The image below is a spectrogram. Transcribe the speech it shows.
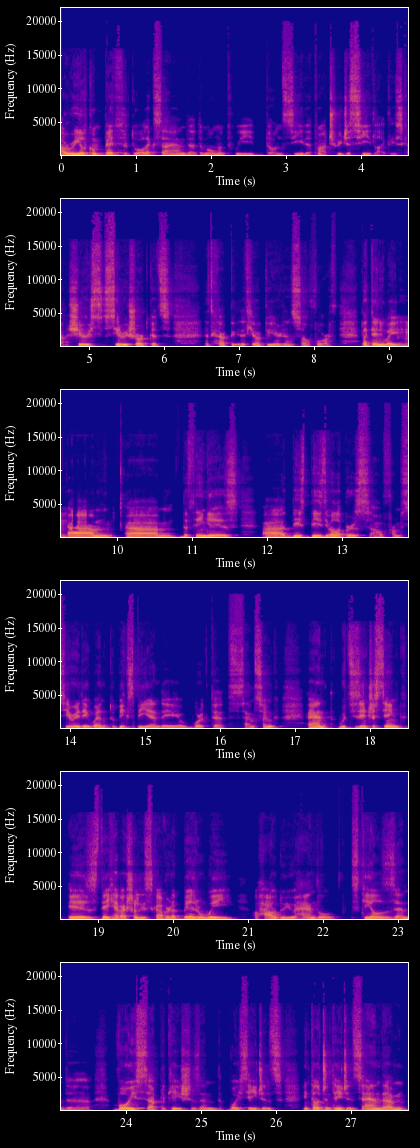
a real competitor to Alexa, and at the moment we don't see that much. We just see like these kind of Siri shortcuts that have that have appeared and so forth. But anyway, mm-hmm. um, um, the thing is, uh, these these developers from Siri they went to Bixby and they worked at Samsung. And what is interesting is they have actually discovered a better way of how do you handle skills and uh, voice applications and voice agents, intelligent agents, and um,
